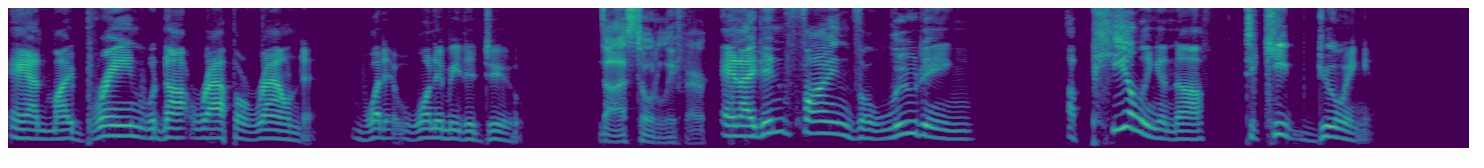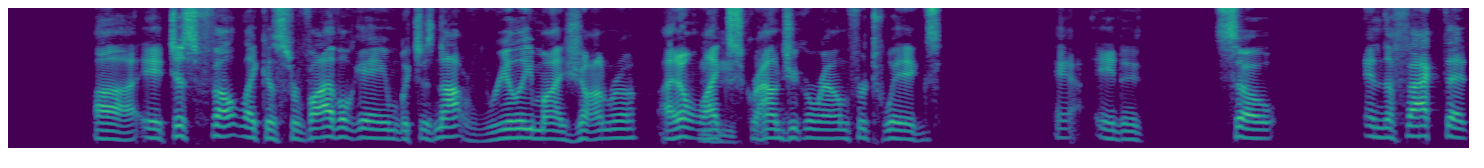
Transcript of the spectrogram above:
and my brain would not wrap around it, what it wanted me to do. No, that's totally fair. And I didn't find the looting appealing enough to keep doing it. Uh, it just felt like a survival game, which is not really my genre. I don't like Mhm. scrounging around for twigs. And, and it, so, and the fact that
